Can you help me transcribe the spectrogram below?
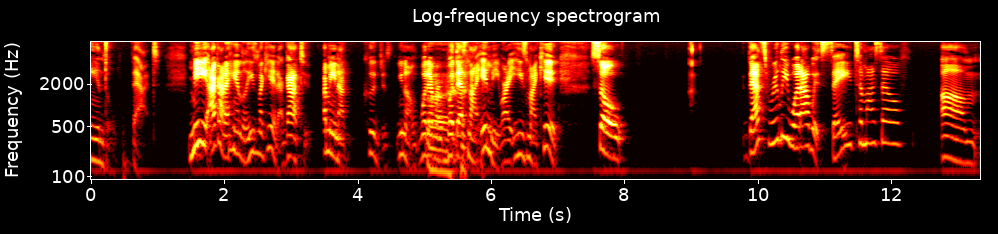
handle that. Me, I gotta handle. it. He's my kid. I got to. I mean, I could just, you know, whatever, Right. but that's not in me, right? He's my kid. So that's really what I would say to myself. Um,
